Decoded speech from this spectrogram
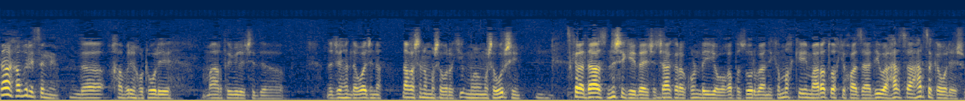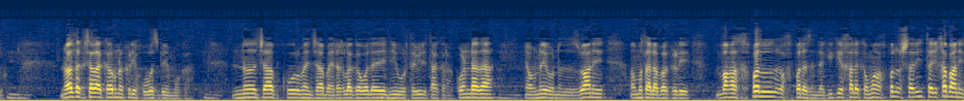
دا خبرې څنګه دي؟ دا خبرې خو ټولې ما درته ویلې چې د د جهل د وجې نه دغه شنه مشهور شي. هیڅکله داس نشی کیدای چه چاکره کونډه یی او هغه په زور باندی که مخکی امارت وخت کی خو ازادی وه هر چا هر څه کولای شو نو هلته که چا دا کارونه کړی خو اوس به یی موکه نه چا په کور باندی چا بیرغ لګولی نه یی ورته ویلی تاکره کونډه ده او نه یی ورنه د ځوانی مطالبه کړی مغه خپل خپله زندګی کی خلک او مغه خپل شرعی طریقه باندی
